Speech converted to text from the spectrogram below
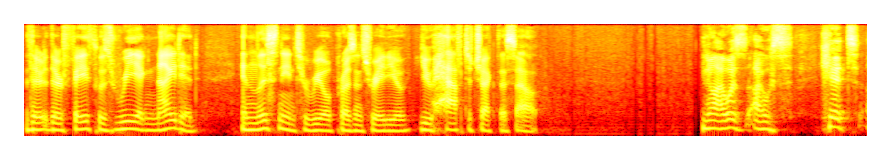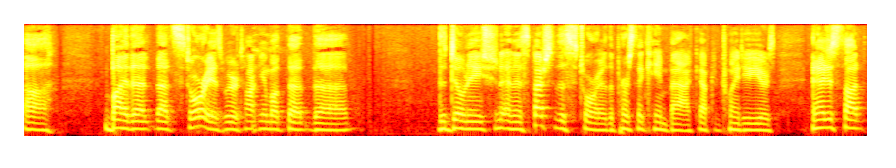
their their faith was reignited in listening to Real Presence Radio. You have to check this out. You know, I was I was hit uh, by that that story as we were talking about the the the donation and especially the story of the person that came back after 22 years. And I just thought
